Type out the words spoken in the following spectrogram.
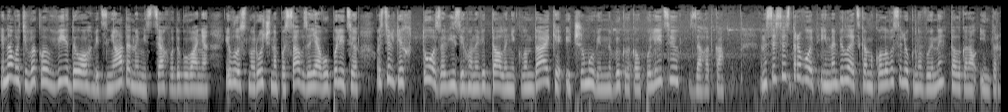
і навіть виклав відео відзняте на місцях видобування і власноруч написав заяву у поліцію. Ось тільки хто завіз його на віддалені клондайки і чому він не викликав поліцію – загадка. Анастасія Старовойт, Інна Білецька, Микола Василюк. Новини, телеканал Інтер.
